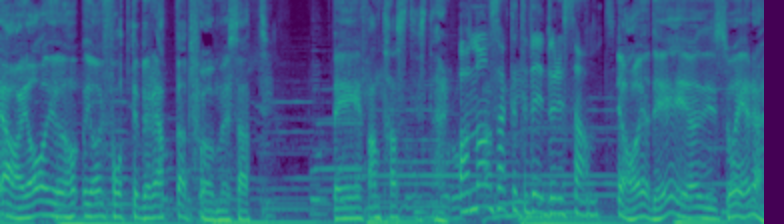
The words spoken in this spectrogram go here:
Ja, jag, har ju- jag har ju fått det berättat för mig så att det är fantastiskt det här. Har någon sagt det till dig, då är det sant. Ja, ja det är, så är det.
